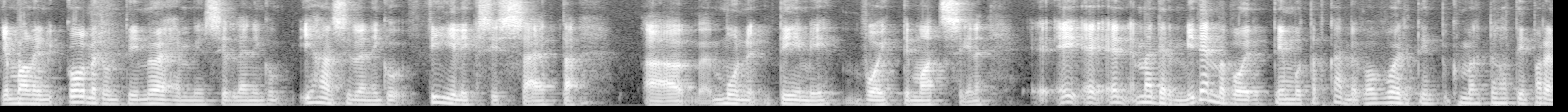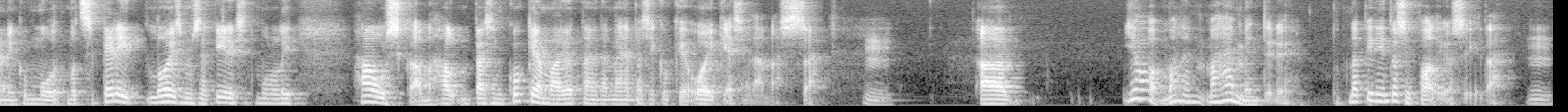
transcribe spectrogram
Ja mä olin kolme tuntia myöhemmin silleen, niin kuin, ihan silleen niin kuin fiiliksissä, että uh, mun tiimi voitti matsin. Ei, ei, en, mä en tiedä, miten me voitettiin, mutta kai me vaan voitettiin, kun me pelattiin paremmin kuin muut. Mutta se peli loi semmoisen fiiliksen, että mulla oli hauskaa. Mä, mä pääsin kokemaan jotain, mitä mä en pääsin kokemaan oikeassa elämässä. Hmm. Uh, joo, mä olen mä hämmentynyt, mutta mä pidin tosi paljon siitä. Hmm.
